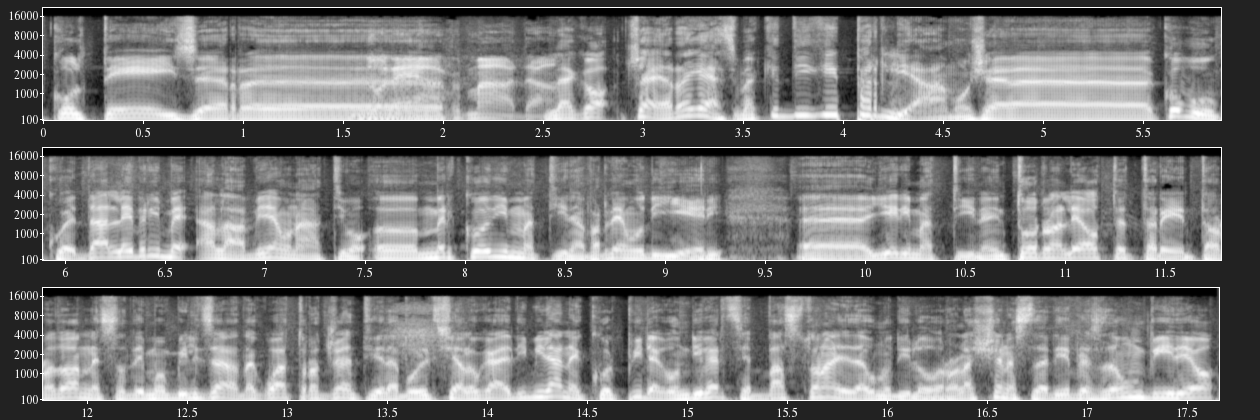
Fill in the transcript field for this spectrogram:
col taser. eh, Non è armata. la co- cioè, ragazzi, ma che, di che parliamo? Cioè, eh, comunque, dalle prime. Allora, vediamo un attimo. Eh, mercoledì mattina, parliamo di ieri. Eh, ieri mattina, intorno alle 8.30, una donna è stata immobilizzata da quattro agenti della polizia locale di Milano e colpita con diverse bastonate da uno di loro. La scena è stata ripresa da un video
